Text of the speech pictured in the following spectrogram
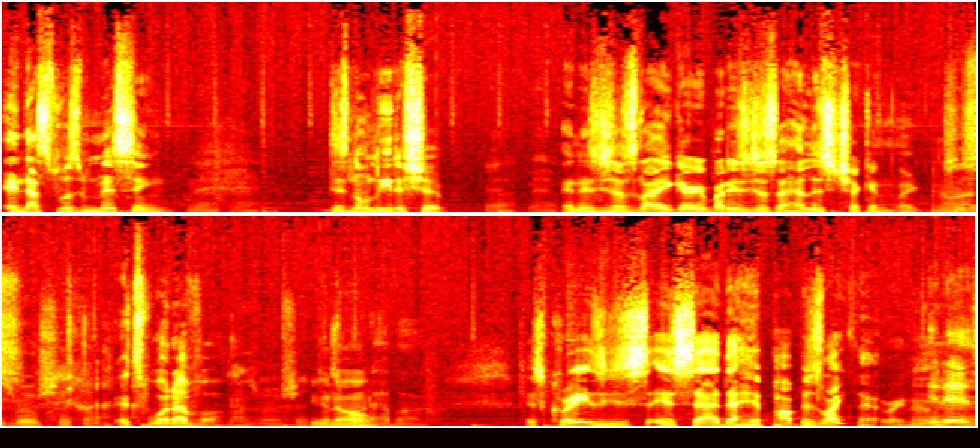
and that's what's missing. Yeah, yeah, There's no leadership, yeah, yeah. and it's just like everybody's just a hellish chicken. Like No, just- that's real shit though. it's whatever. That's real shit. You know, Whatever. It's crazy. It's, it's sad that hip hop is like that right now. It is.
